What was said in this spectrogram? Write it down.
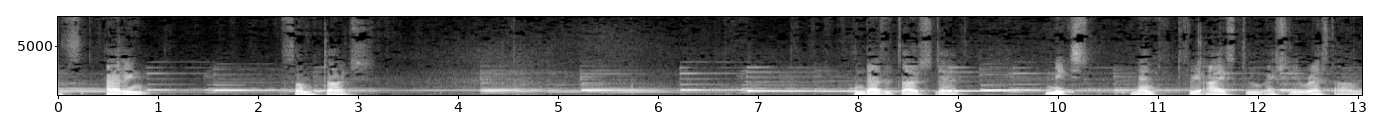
It's adding some touch. and that's a touch that makes meant for your eyes to actually rest on.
